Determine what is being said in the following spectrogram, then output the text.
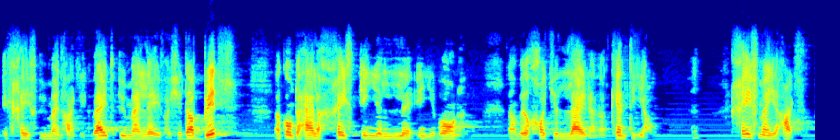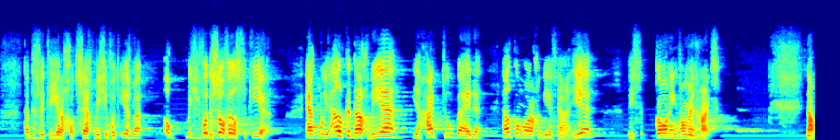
ik geef u mijn hart. Ik wijd u mijn leven. Als je dat bidt, dan komt de Heilige Geest in je, in je wonen. Dan wil God je leiden. Dan kent hij jou. Geef mij je hart. Dat is wat de Heer God zegt. Misschien voor het eerst, maar ook misschien voor de zoveelste keer. En moet je elke dag weer je hart toewijden. Elke morgen weer zeggen, Heer, wees de koning van mijn hart. Nou,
